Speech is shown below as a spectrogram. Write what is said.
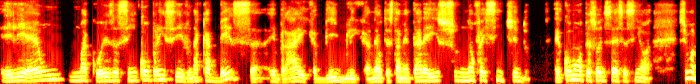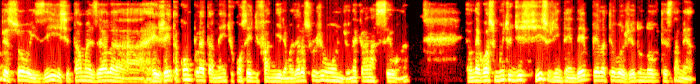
ele é um, uma coisa assim incompreensível. Na cabeça hebraica, bíblica, neotestamentária, isso não faz sentido. É como uma pessoa dissesse assim, ó, se uma pessoa existe e tal, mas ela rejeita completamente o conceito de família, mas ela surgiu onde? Onde é que ela nasceu, né? É um negócio muito difícil de entender pela teologia do Novo Testamento.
